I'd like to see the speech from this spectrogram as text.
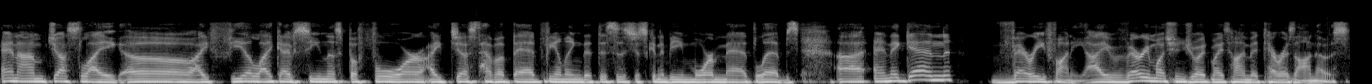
and I'm just like, oh, I feel like I've seen this before. I just have a bad feeling that this is just going to be more Mad Libs. Uh, and again, very funny. I very much enjoyed my time at Terrazzano's.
